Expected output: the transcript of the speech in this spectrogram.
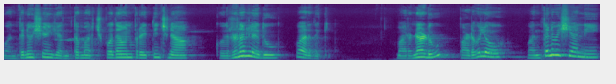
వంతెన విషయం ఎంత మర్చిపోదామని ప్రయత్నించినా కుదరడం లేదు వరదకి. మరునాడు పడవలో వంతెన విషయాన్ని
